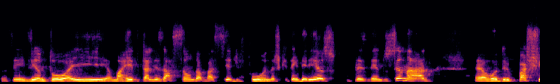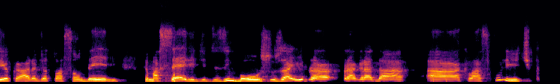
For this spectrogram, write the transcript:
Você inventou aí uma revitalização da bacia de Furnas, que tem endereço do presidente do Senado, é, Rodrigo Pacheco, a área de atuação dele. Tem uma série de desembolsos aí para agradar a classe política.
